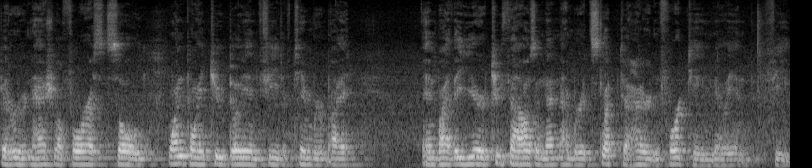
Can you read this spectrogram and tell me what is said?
Bitterroot National Forest sold 1.2 billion feet of timber by and by the year 2000, that number had slipped to 114 million feet.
